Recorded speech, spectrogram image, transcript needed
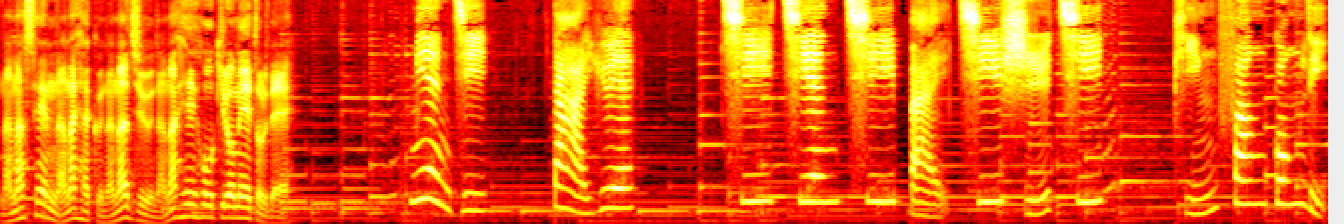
7777平方キロメートルで面积大约七千七百七十七平方公里。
